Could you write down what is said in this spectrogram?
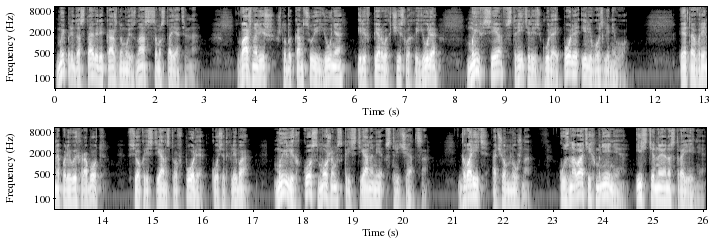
мы предоставили каждому из нас самостоятельно. Важно лишь, чтобы к концу июня или в первых числах июля мы все встретились в гуляй-поле или возле него. Это время полевых работ, все крестьянство в поле, косит хлеба. Мы легко сможем с крестьянами встречаться, говорить, о чем нужно, узнавать их мнение, истинное настроение,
